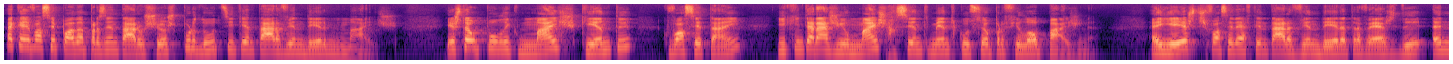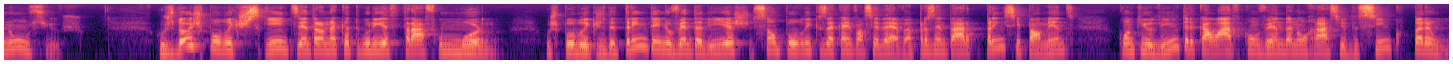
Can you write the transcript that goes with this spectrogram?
a quem você pode apresentar os seus produtos e tentar vender mais. Este é o público mais quente que você tem e que interagiu mais recentemente com o seu perfil ou página. A estes você deve tentar vender através de anúncios. Os dois públicos seguintes entram na categoria de tráfego morno. Os públicos de 30 e 90 dias são públicos a quem você deve apresentar principalmente conteúdo intercalado com venda num rácio de 5 para 1.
